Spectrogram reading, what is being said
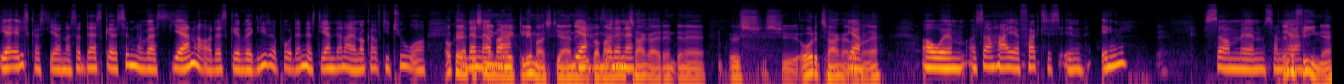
jeg elsker stjerner, så der skal simpelthen være stjerner, og der skal være glitter på. Den her stjerne, den har jeg nok haft i 20 år. Okay, Så det er den sådan er en bare- øh, glimmerstjerne Ja, i. Hvor mange den er- takker er den? Den er øh, sy- sy- otte takker eller Ja. sådan noget, ja. Og, øhm, og så har jeg faktisk en engel, som, øhm, som, Og den jeg, fin, ja.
